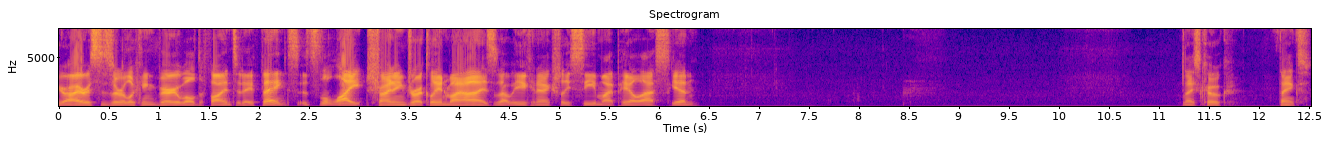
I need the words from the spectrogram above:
Your irises are looking very well defined today. Thanks. It's the light shining directly in my eyes. That way you can actually see my pale ass skin. Nice Coke. Thanks.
